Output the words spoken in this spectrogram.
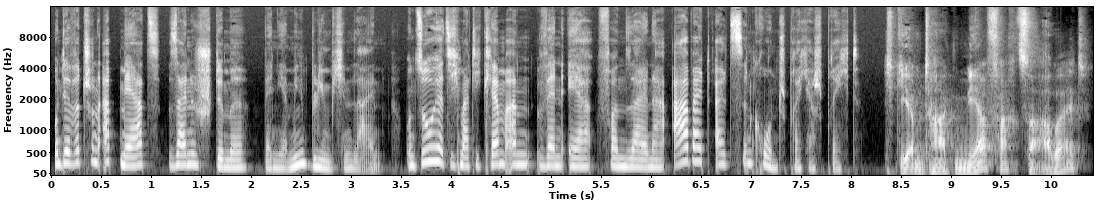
und er wird schon ab März seine Stimme Benjamin Blümchen leihen. Und so hört sich Matti Klemm an, wenn er von seiner Arbeit als Synchronsprecher spricht. Ich gehe am Tag mehrfach zur Arbeit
